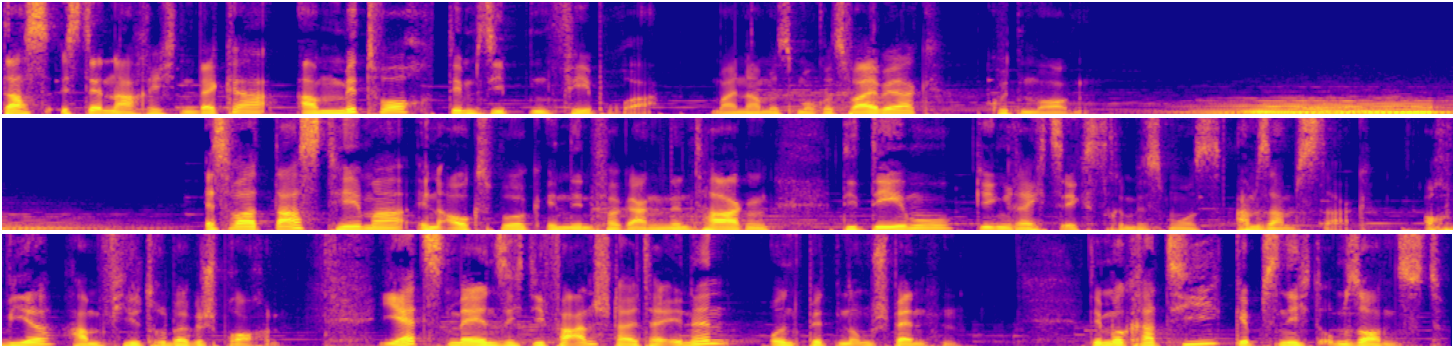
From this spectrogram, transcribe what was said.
Das ist der Nachrichtenwecker am Mittwoch, dem 7. Februar. Mein Name ist Moritz Weiberg. Guten Morgen. Es war das Thema in Augsburg in den vergangenen Tagen, die Demo gegen Rechtsextremismus am Samstag. Auch wir haben viel drüber gesprochen. Jetzt melden sich die VeranstalterInnen und bitten um Spenden. Demokratie gibt's nicht umsonst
